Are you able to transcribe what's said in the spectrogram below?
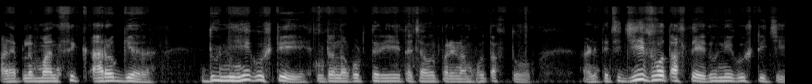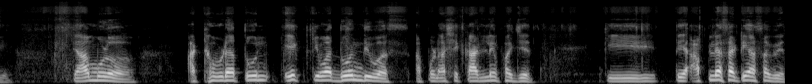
आणि आपलं मानसिक आरोग्य दोन्ही गोष्टी कुठं ना कुठंतरी त्याच्यावर परिणाम होत असतो. आणि त्याची झीज होत असते दोन्ही गोष्टीची. त्यामुळं आठवड्यातून एक किंवा दोन दिवस आपण असे काढले पाहिजेत की ते आपल्यासाठी असावेत.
